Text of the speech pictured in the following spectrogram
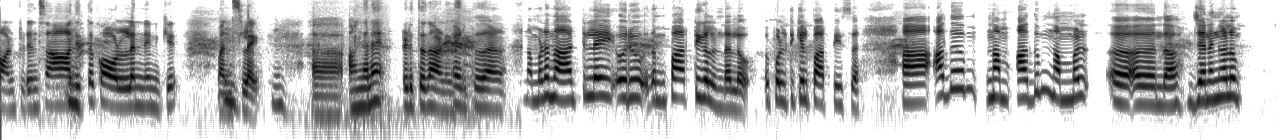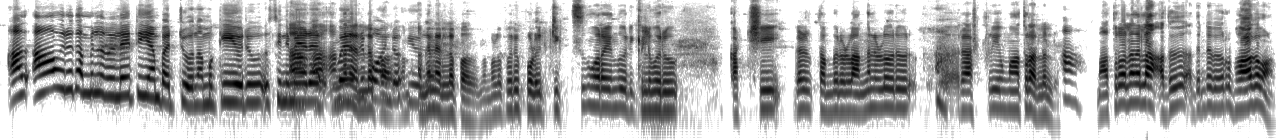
കോൺഫിഡൻസ് ആദ്യത്തെ കോളിൽ തന്നെ എനിക്ക് മനസ്സിലായി. അങ്ങനെ എടുത്തതാണ്. എടുത്തതാണ്. നമ്മുടെ നാട്ടിലെ ഒരു പാർട്ടികൾ ഉണ്ടല്ലോ പൊളിറ്റിക്കൽ പാർട്ടീസ് അതും അതും നമ്മൾ എന്താ ജനങ്ങളും ആ- ഒരു തമ്മിൽ റിലേറ്റ് ചെയ്യാൻ പറ്റുമോ നമുക്ക് ഈ ഒരു സിനിമയുടെ പോയിന്റ് ഓഫ് വ്യൂ അങ്ങനെയല്ല നമ്മളിപ്പോ ഒരു പൊളിറ്റിക്സ് എന്ന് പറയുന്നത് ഒരിക്കലും ഒരു കക്ഷികൾ തമ്മിലുള്ള അങ്ങനെയുള്ള ഒരു രാഷ്ട്രീയം മാത്രമല്ലല്ലോ. മാത്രമല്ല അത് അതിന്റെ വേറൊരു ഭാഗമാണ്.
